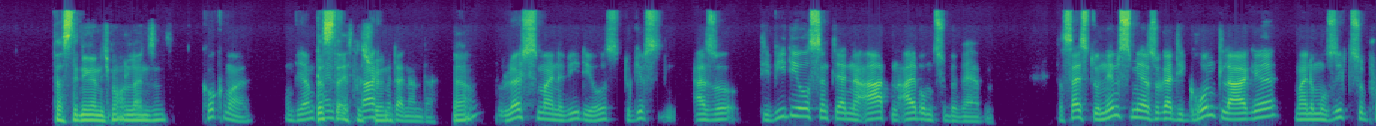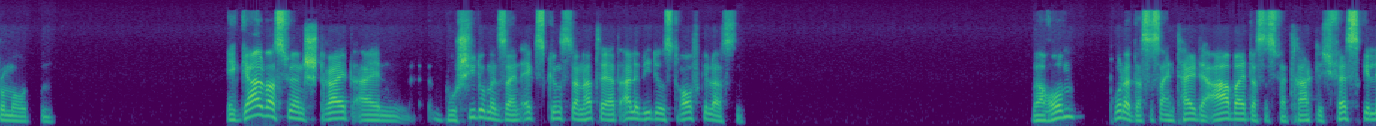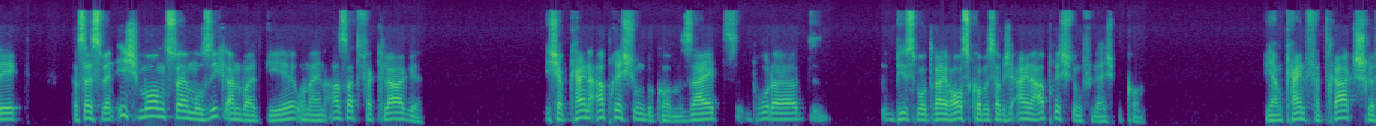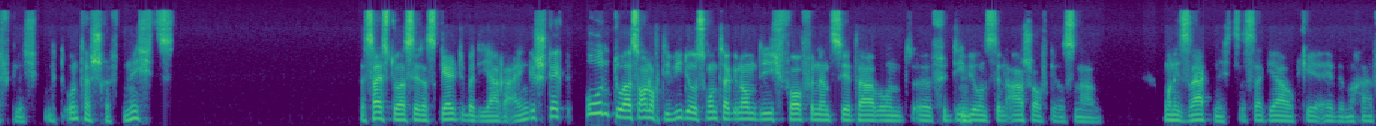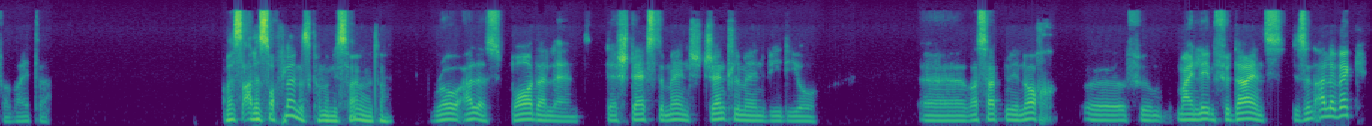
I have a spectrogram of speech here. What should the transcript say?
Dass die Dinger nicht mehr online sind. Guck mal. Und wir haben Das keinen ist echt nicht Vertrag schön. miteinander. Ja. Du löschst meine Videos, du gibst, also die Videos sind ja eine Art, ein Album zu bewerben. Das heißt, du nimmst mir sogar die Grundlage, meine Musik zu promoten. Egal, was für ein Streit ein Bushido mit seinen Ex-Künstlern hatte, er hat alle Videos draufgelassen. Warum? Bruder, das ist ein Teil der Arbeit, das ist vertraglich festgelegt. Das heißt, wenn ich morgen zu einem Musikanwalt gehe und einen Assad verklage, ich habe keine Abrechnung bekommen seit, Bruder, Mode 3 rausgekommen ist, habe ich eine Abrechnung vielleicht bekommen. Wir haben keinen Vertrag schriftlich, mit Unterschrift, nichts. Das heißt, du hast dir das Geld über die Jahre eingesteckt und du hast auch noch die Videos runtergenommen, die ich vorfinanziert habe und äh, für die Hm. wir uns den Arsch aufgerissen haben. Und ich sag nichts. Ich sag, ja, okay, ey, wir machen einfach weiter. Aber es ist alles offline, das kann doch nicht sein, Alter. Bro, alles. Borderland, der stärkste Mensch, Gentleman-Video. Äh, was hatten wir noch äh, für Mein Leben für deins? Die sind alle weg.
